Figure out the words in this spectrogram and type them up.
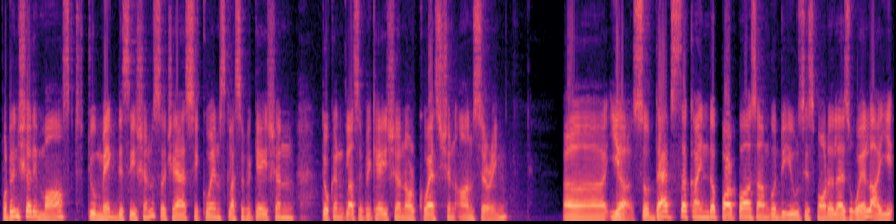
potentially masked to make decisions such as sequence classification, token classification, or question answering. Uh, yeah, so that's the kind of purpose I'm going to use this model as well. I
